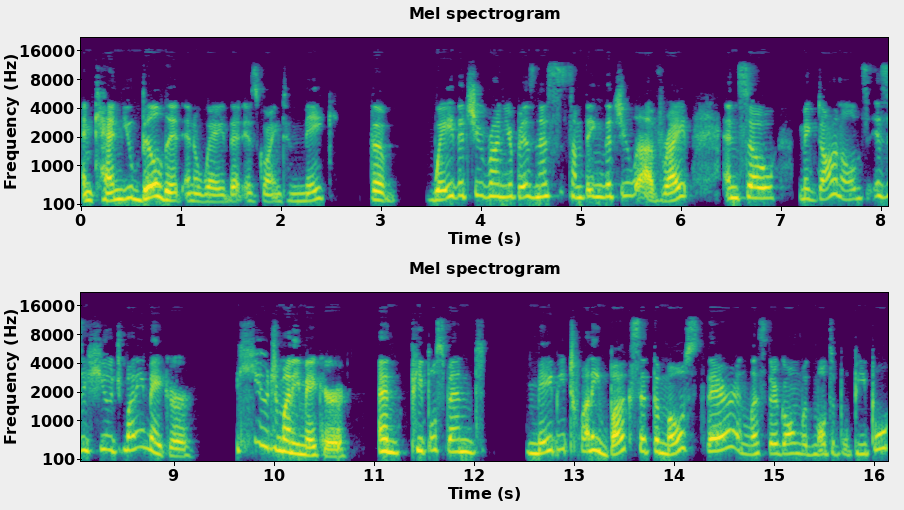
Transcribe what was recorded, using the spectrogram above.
And can you build it in a way that is going to make the way that you run your business something that you love right? And so mcdonald's is a huge moneymaker a huge moneymaker and people spend maybe 20 bucks at the most there unless they're going with multiple people.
